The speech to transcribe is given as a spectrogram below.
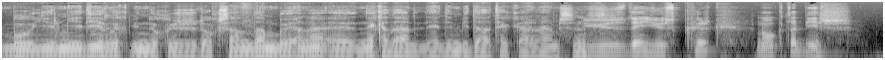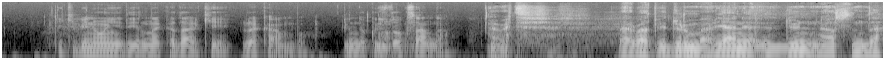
Bu 27 yıllık 1990'dan bu yana e, ne kadar dedim bir daha tekrarlar mısınız? Yüzde 140.1 2017 yılına kadar ki rakam bu. 1990'dan. Evet. Berbat bir durum var. Yani e, dün aslında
